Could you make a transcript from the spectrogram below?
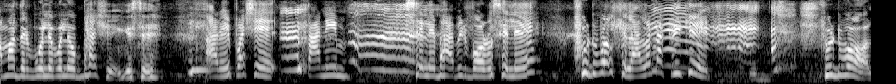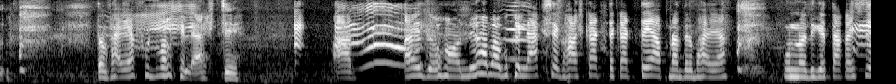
আমাদের বলে বলে অভ্যাস হয়ে গেছে। আর এই পাশে তানিম ছেলে, ভাবির বড় ছেলে, ফুটবল খেলে। আলো না ক্রিকেট ফুটবল। তো ভাইয়া ফুটবল খেলে আসছে। আর এই যে হ্যাঁ নেহা বাবুকে লাগছে ঘাস কাটতে কাটতে আপনাদের ভাইয়া অন্যদিকে তাকাইছে।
